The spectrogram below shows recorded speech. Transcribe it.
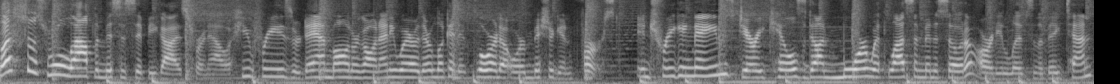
Let's just rule out the Mississippi guys for now. If Hugh Freeze or Dan Mullen are going anywhere, they're looking at Florida or Michigan first. Intriguing names, Jerry Kill's done more with less in Minnesota, already lives in the Big Ten.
